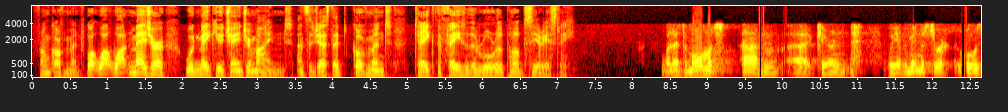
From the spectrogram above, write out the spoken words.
from government? What what what measure would make you change your mind and suggest that government take the fate of the rural pub seriously? Well, at the moment, um, uh, Kieran, we have a minister who is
